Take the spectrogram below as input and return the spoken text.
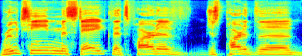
routine mistake that's part of just part of the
